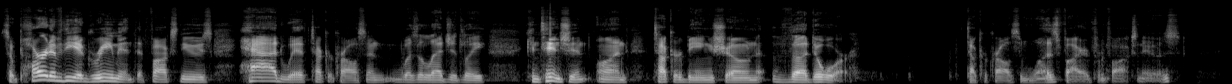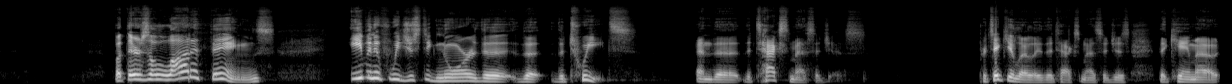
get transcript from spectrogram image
So, part of the agreement that Fox News had with Tucker Carlson was allegedly contingent on Tucker being shown the door. Tucker Carlson was fired from Fox News. But there's a lot of things, even if we just ignore the, the, the tweets and the, the text messages, particularly the text messages that came out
